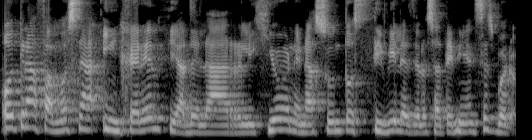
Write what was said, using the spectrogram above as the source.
Otra famosa injerencia de la religión en asuntos civiles de los atenienses, bueno,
